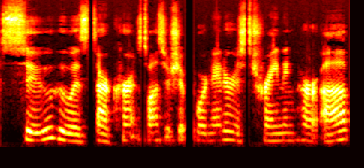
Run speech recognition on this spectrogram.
Sue, who is our current sponsorship coordinator, is training her up.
